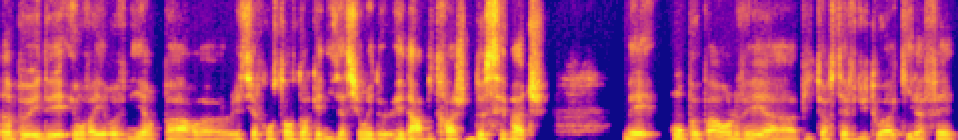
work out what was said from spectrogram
un peu aidée, et on va y revenir par euh, les circonstances d'organisation et d'arbitrage de, ces matchs. Mais on peut pas enlever à Peter Steph Dutoit qu'il a fait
